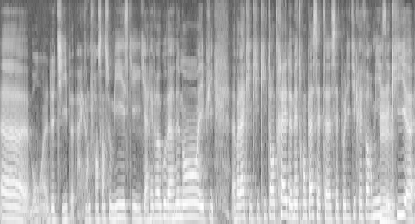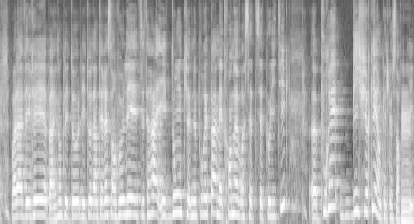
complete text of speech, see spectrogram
bon, de type, par exemple, France Insoumise, qui, qui arriverait au gouvernement et puis euh, voilà qui, qui, tenterait de mettre en place cette, cette politique réformiste et hmm. qui euh, voilà verrait par exemple les taux, les taux d'intérêt s'envoler etc et donc ne pourrait pas mettre en œuvre cette, cette politique euh, pourrait bifurquer en quelque sorte hmm.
